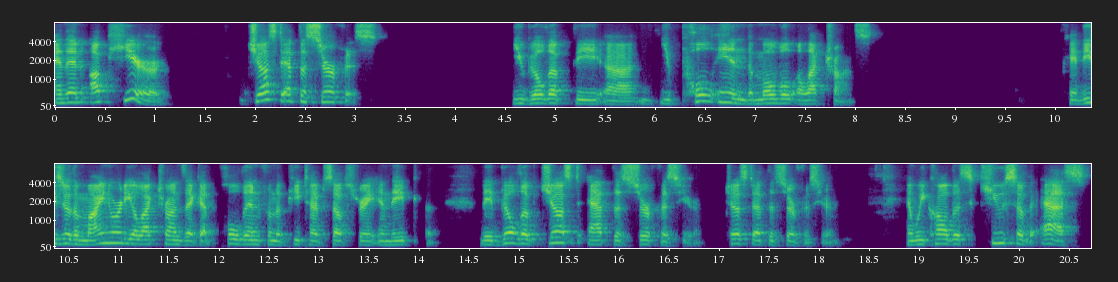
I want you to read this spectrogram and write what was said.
And then up here, just at the surface, you build up the, uh, you pull in the mobile electrons. Okay, these are the minority electrons that get pulled in from the p-type substrate and they, they build up just at the surface here, just at the surface here. And we call this Q sub S,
